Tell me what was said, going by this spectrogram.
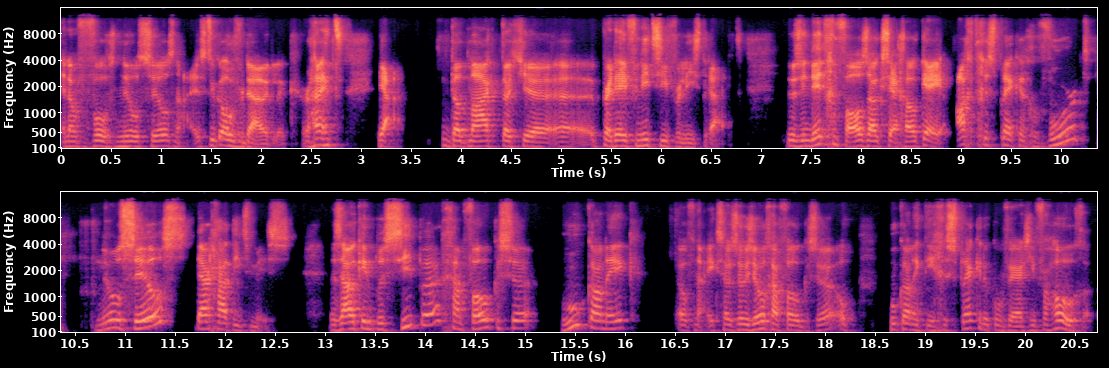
en dan vervolgens nul sales. Nou, is natuurlijk overduidelijk, right? Ja, dat maakt dat je uh, per definitie verlies draait. Dus in dit geval zou ik zeggen, oké, acht gesprekken gevoerd, nul sales, daar gaat iets mis. Dan zou ik in principe gaan focussen, hoe kan ik, of nou, ik zou sowieso gaan focussen op hoe kan ik die gesprekken, de conversie verhogen.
